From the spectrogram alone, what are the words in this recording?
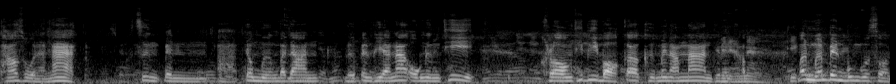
เท้าวสุวรรณนาค ซึ่งเป็นอ่าเจ้าเมืองบาดาลหรือเป็นพญานาคองค์หนึ่งที่คลองที่พี่บอกก็คือแม่น้ำน่านใช่ไหมครับแม่น้ำน่านที่มันเหมือนเป็นบุญกุศล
